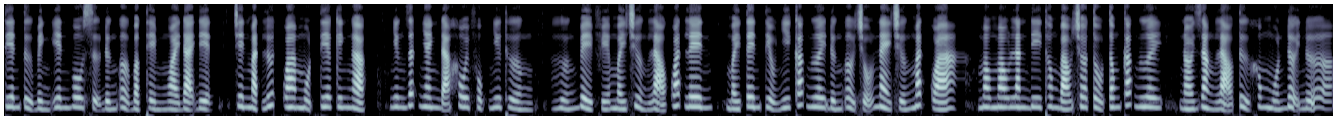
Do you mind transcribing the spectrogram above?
tiên tử bình yên vô sự đứng ở bậc thềm ngoài đại điện, trên mặt lướt qua một tia kinh ngạc, nhưng rất nhanh đã khôi phục như thường, hướng về phía mấy trưởng lão quát lên, mấy tên tiểu nhi các ngươi đứng ở chỗ này chướng mắt quá, mau mau lăn đi thông báo cho tổ tông các ngươi, nói rằng lão tử không muốn đợi nữa.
